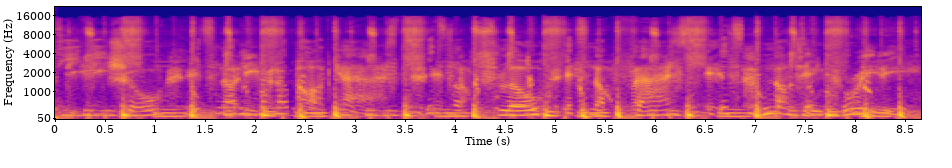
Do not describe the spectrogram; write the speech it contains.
TV show. It's not even a podcast. It's not slow. It's not fast. It's nothing really.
